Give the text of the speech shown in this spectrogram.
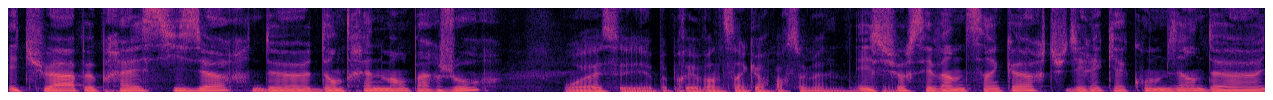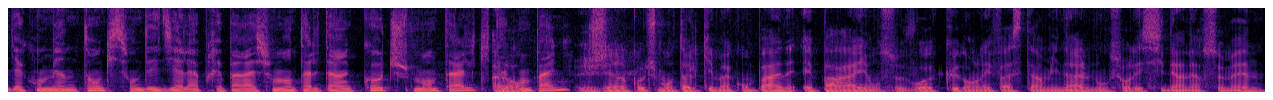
Et tu as à peu près 6 heures d'entraînement par jour? Ouais, c'est à peu près 25 heures par semaine. et sur ces 25 heures, tu dirais qu'il y, a combien de, il y a combien de temps qui sont dédiés à la préparation mentale? Tu as un coach mental qui t'accompagne? J'ai un coach mental qui m'accompagne. Et pareil, on se voit que dans les phases terminales, donc sur les 6 dernières semaines.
